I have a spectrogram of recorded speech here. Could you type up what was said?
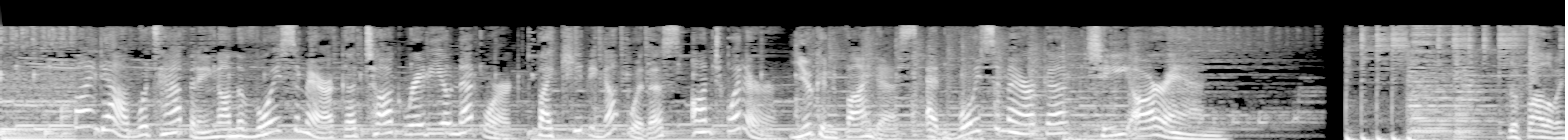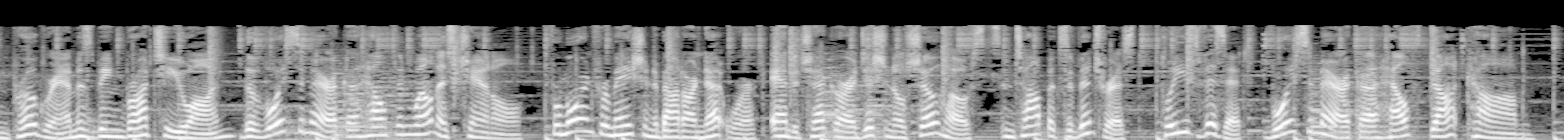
Find out what's happening on the Voice America Talk Radio Network by keeping up with us on Twitter. You can find us at Voice America TRN. The following program is being brought to you on the Voice America Health and Wellness Channel. For more information about our network and to check our additional show hosts and topics of interest, please visit voiceamericahealth.com.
